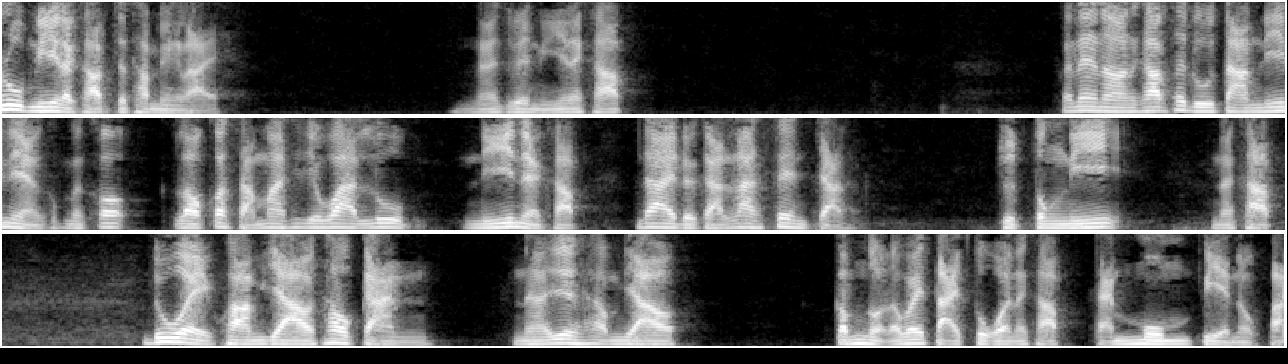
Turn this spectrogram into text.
รูปนี้แหละครับ จะทำอย่างไรนะจะเป็นอย่างนี้นะครับก็แน่นอนครับ ถ้าดูตามนี้เนี่ยมันก็เราก็สามารถที่จะวาดรูป นี้เนี่ยครับได้โดยการลากเส้นจากจุดตรงนี้นะครับ ด้วยความยาวเท่ากันนะด้วยความยาวกำหนดเอาไว้ตายตัวนะครับ แต่มุมเปลี่ยนออกไป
